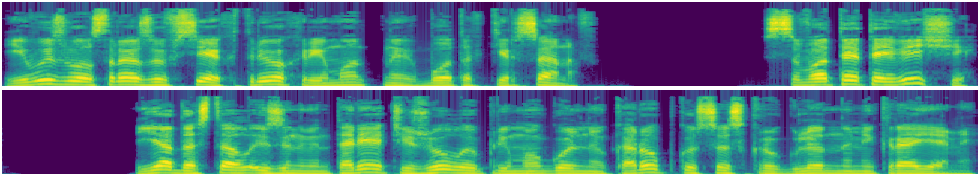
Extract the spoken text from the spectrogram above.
и вызвал сразу всех трех ремонтных ботов-кирсанов. С вот этой вещи я достал из инвентаря тяжелую прямоугольную коробку со скругленными краями.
